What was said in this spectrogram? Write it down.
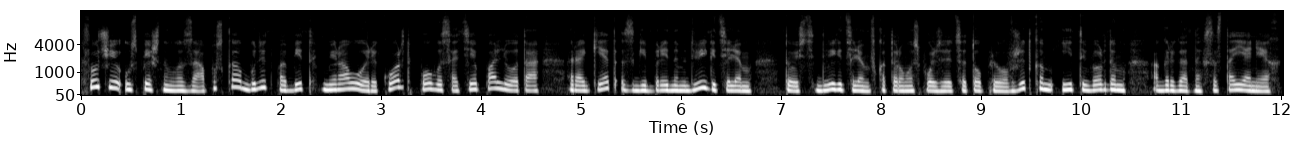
В случае успешного запуска будет побит мировой рекорд по высоте полета ракет с гибридным двигателем, то есть двигателем, в котором используется топливо в жидком и твердом агрегатных состояниях.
